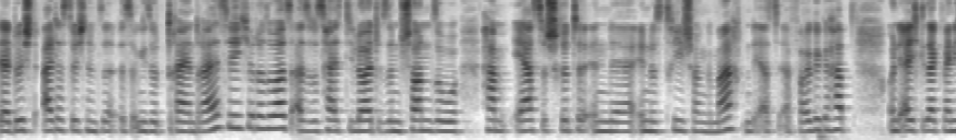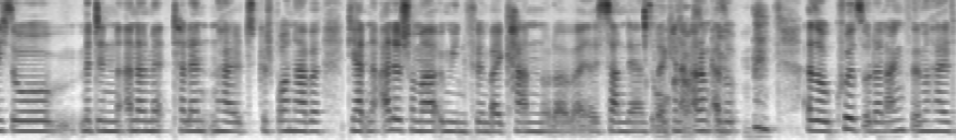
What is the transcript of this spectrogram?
der Durch Altersdurchschnitt ist irgendwie so 33 oder sowas. Also das heißt, die Leute sind schon so, haben erste Schritte in der Industrie schon gemacht und erste Erfolge gehabt. Und ehrlich gesagt, wenn ich so mit den anderen Talenten halt gesprochen habe, die hatten alle schon mal irgendwie einen Film bei Cannes oder bei Sundance oder oh, keine krass, Ahnung. Also, mhm. also Kurz- oder Langfilme halt.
